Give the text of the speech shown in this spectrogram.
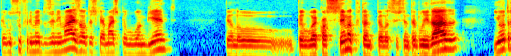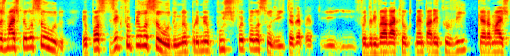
pelo sofrimento dos animais, outras que é mais pelo ambiente, pelo, pelo ecossistema, portanto, pela sustentabilidade, e outras mais pela saúde. Eu posso dizer que foi pela saúde. O meu primeiro push foi pela saúde. E, e, e foi derivado daquele documentário que eu vi, que era mais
